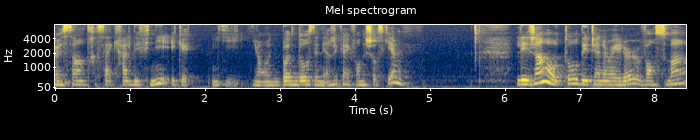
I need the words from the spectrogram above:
un centre sacral défini et qu'ils ont une bonne dose d'énergie quand ils font des choses qu'ils aiment. Les gens autour des generators vont souvent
